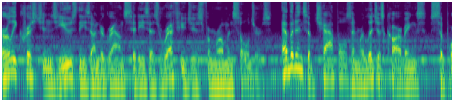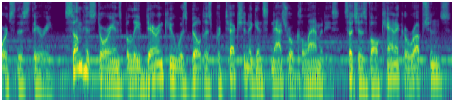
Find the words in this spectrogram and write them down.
Early Christians used these underground cities as refuges from Roman soldiers. Evidence of chapels and religious carvings supports this theory. Some historians believe Derinkuyu was built as protection against natural calamities, such as volcanic eruptions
